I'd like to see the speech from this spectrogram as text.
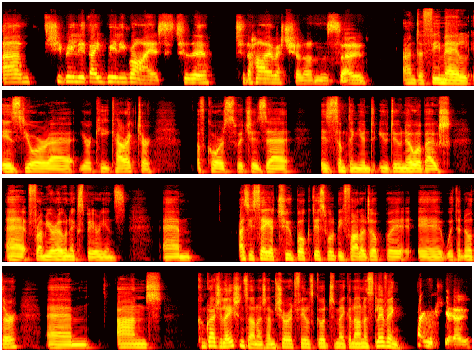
um, she really, they really rise to the to the higher echelons. So, and a female is your uh, your key character, of course, which is uh, is something you you do know about uh, from your own experience. Um, as you say, a two book. This will be followed up uh, uh, with another, um, and congratulations on it. I'm sure it feels good to make an honest living. Thank you.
